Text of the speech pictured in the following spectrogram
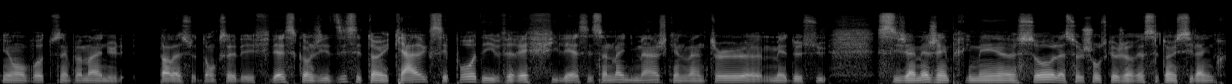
Et on va tout simplement annuler par la suite. Donc, les filets, comme j'ai dit, c'est un calque, c'est pas des vrais filets, c'est seulement l'image qu'Inventor euh, met dessus. Si jamais j'imprimais euh, ça, la seule chose que j'aurais, c'est un cylindre.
